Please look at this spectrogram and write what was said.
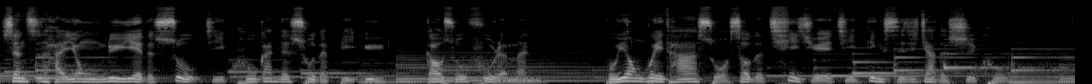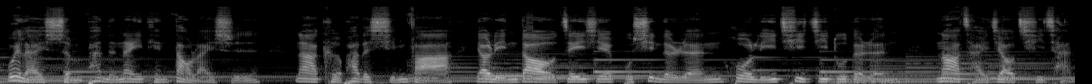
甚至还用绿叶的树及枯干的树的比喻，告诉妇人们不用为他所受的气绝及钉十字架的事哭。未来审判的那一天到来时，那可怕的刑罚要临到这一些不信的人或离弃基督的人，那才叫凄惨。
